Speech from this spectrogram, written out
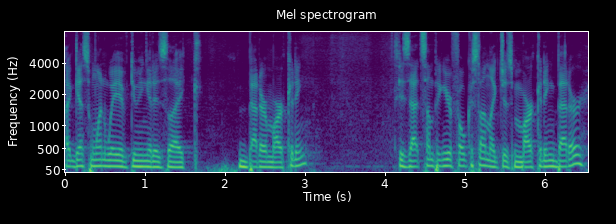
I guess one way of doing it is like better marketing. Is that something you're focused on, like just marketing better,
